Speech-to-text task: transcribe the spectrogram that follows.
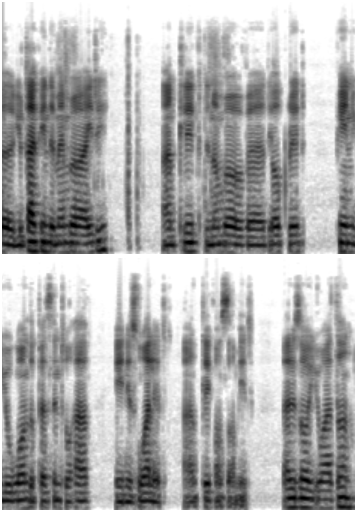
uh, you type in the member ID and click the number of uh, the upgrade pin you want the person to have in his wallet and click on submit. That is all you are done.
